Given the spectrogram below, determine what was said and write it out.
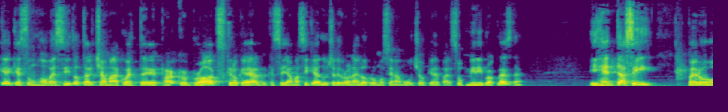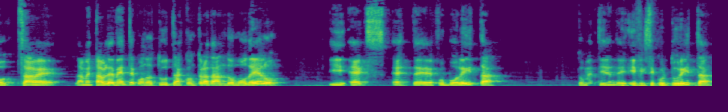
que, que son jovencitos. Está el chamaco este Parker Brooks, creo que es algo que se llama así, que el lucha libre lo promociona mucho, que parece un mini Brock Lesnar. Y gente así. Pero, ¿sabes? Lamentablemente cuando tú estás contratando modelos y ex este, futbolistas, tú me entiendes, y fisiculturistas,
